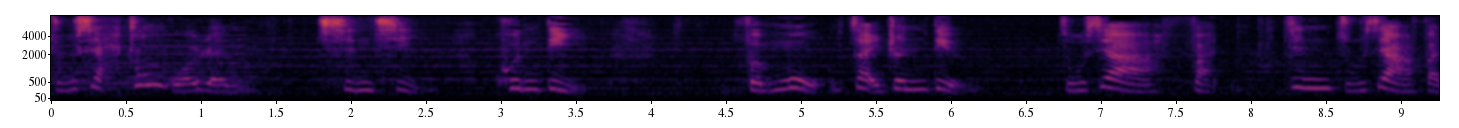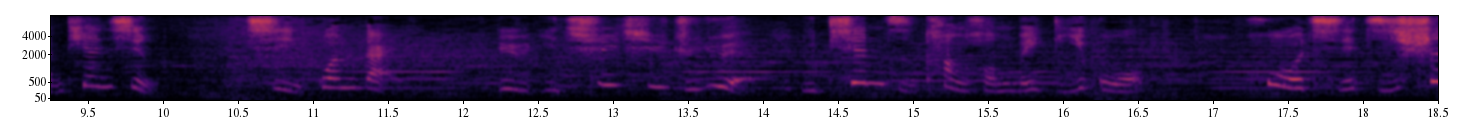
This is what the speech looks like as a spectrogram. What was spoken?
足下中国人，亲戚昆弟，坟墓在真定。足下反。”今足下反天性，弃冠带，欲以区区之越与天子抗衡为敌国，祸且极深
